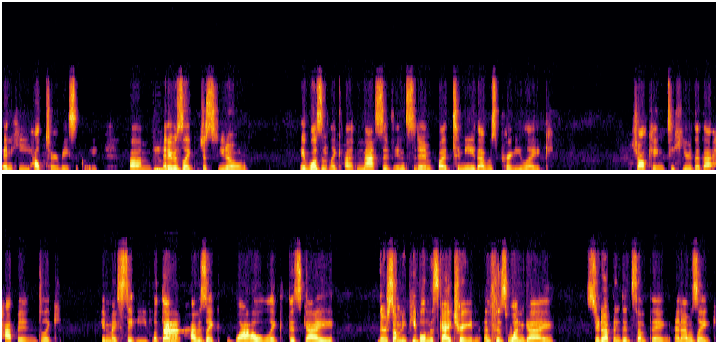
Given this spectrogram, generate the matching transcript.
and he helped her basically. Um, and it was like just, you know, it wasn't like a massive incident, but to me that was pretty like shocking to hear that that happened. Like in my city. But then I was like, wow, like this guy, there's so many people in the SkyTrain, and this one guy stood up and did something. And I was like,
